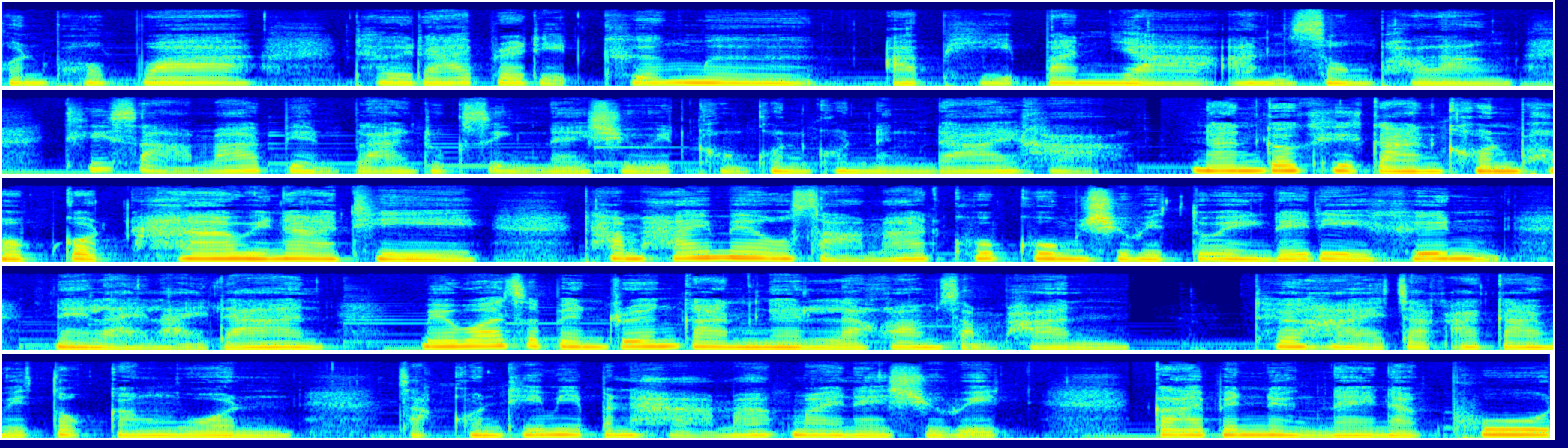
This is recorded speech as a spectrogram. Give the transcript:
ค้นพบว่า เธอได้ประดิษฐ์เครื่องมือ อภิปัญญาอันทรงพลัง ที่สามารถเปลี่ยนแปลงทุกสิ่งในชีวิตของคนคนหนึ่งได้ค่ะ นั่นก็คือการค้นพบกฎ 5 วินาทีทำให้เมลสามารถควบคุมชีวิตตัวเองได้ดีขึ้น ในหลาย ๆ ด้าน ไม่ว่าจะเป็นเรื่องการเงินและความสัมพันธ์ เธอหายจากอาการวิตกกังวล จากคนที่มีปัญหามากมายในชีวิต กลายเป็นหนึ่งในนักพูด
